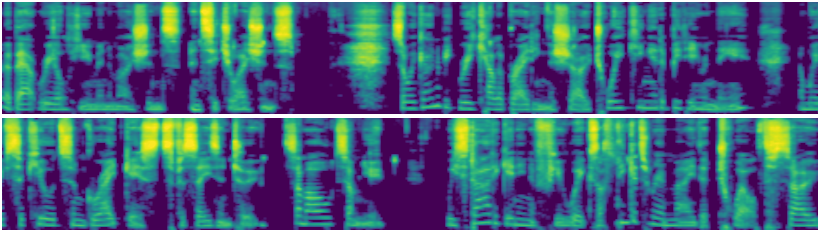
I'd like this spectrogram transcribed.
about real human emotions and situations. So, we're going to be recalibrating the show, tweaking it a bit here and there, and we've secured some great guests for season two some old, some new. We start again in a few weeks. I think it's around May the 12th. So,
